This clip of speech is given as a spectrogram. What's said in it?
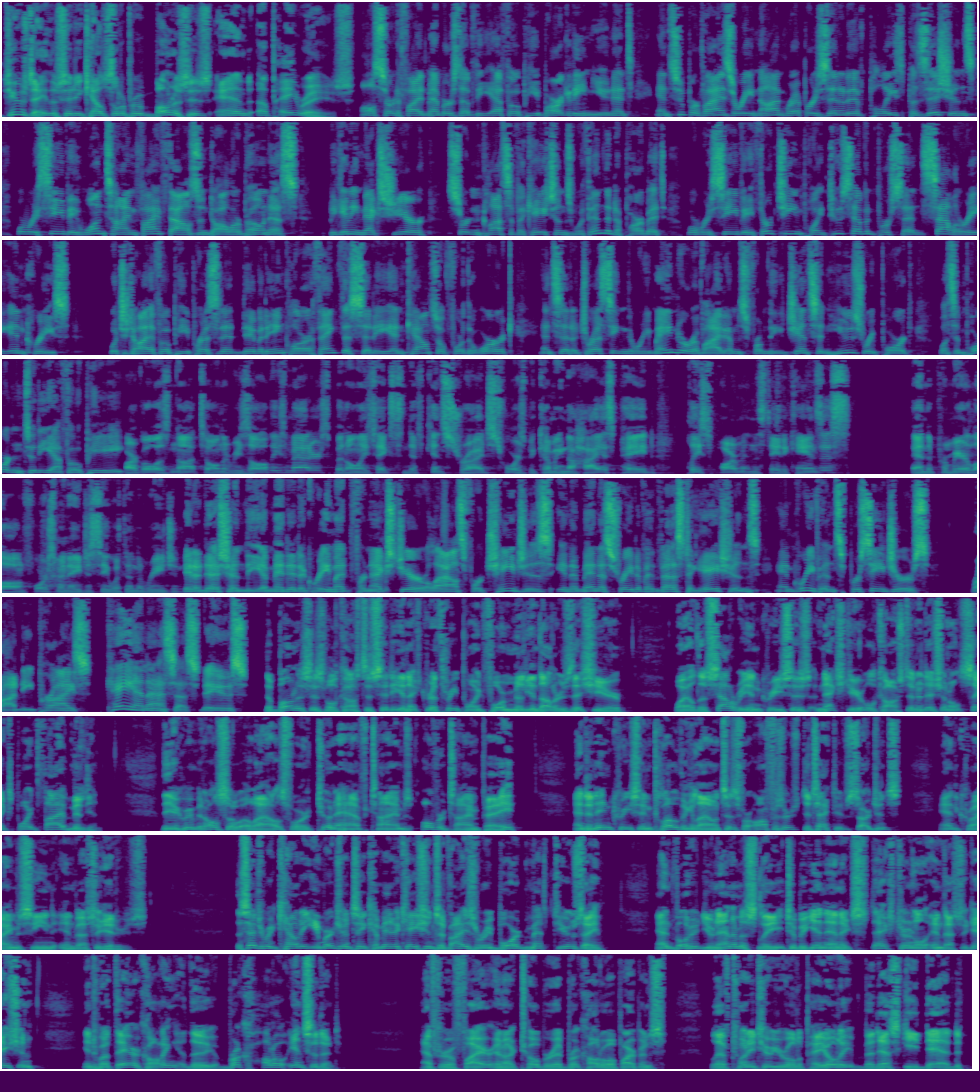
Tuesday, the city council approved bonuses and a pay raise. All certified members of the FOP bargaining unit and supervisory non representative police positions will receive a one time $5,000 bonus. Beginning next year, certain classifications within the department will receive a 13.27% salary increase. Wichita FOP President David Inklar thanked the city and council for the work and said addressing the remainder of items from the Jensen Hughes report was important to the FOP. Our goal is not to only resolve these matters, but only take significant strides towards becoming the highest paid police department in the state of Kansas and the premier law enforcement agency within the region. In addition, the amended agreement for next year allows for changes in administrative investigations and grievance procedures. Rodney Price, KNSS News. The bonuses will cost the city an extra $3.4 million this year, while the salary increases next year will cost an additional 6.5 million. The agreement also allows for two and a half times overtime pay and an increase in clothing allowances for officers, detectives, sergeants, and crime scene investigators. The Sedgwick County Emergency Communications Advisory Board met Tuesday and voted unanimously to begin an ex- external investigation into what they are calling the Brook Hollow incident. After a fire in October at Brook Hollow Apartments left 22 year old Paoli Badesky dead,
